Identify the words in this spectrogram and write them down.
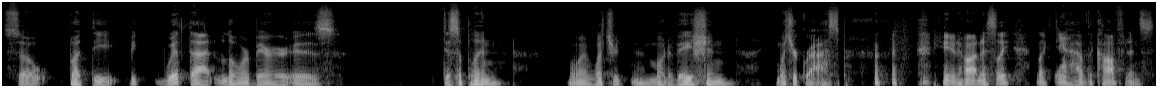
So, but the with that lower barrier is discipline. What's your motivation? What's your grasp? you know, honestly, like, do you have the confidence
